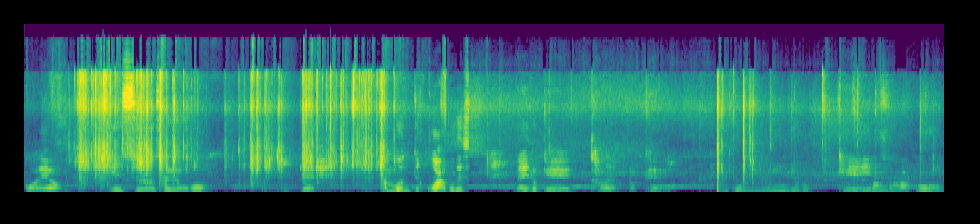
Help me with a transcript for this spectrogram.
거예요. 인스 찾는 거. 네. 한번 뜯고 와보겠습니다. 네, 이렇게 가, 이렇게 이거는 이렇게 이런 거 하고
